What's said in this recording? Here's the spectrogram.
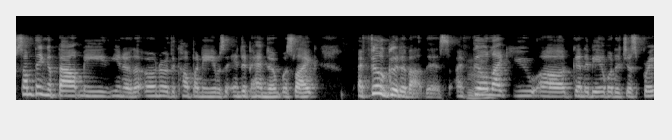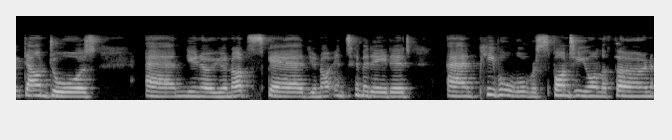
something about me, you know, the owner of the company was independent, was like, I feel good about this. I feel Mhm. like you are going to be able to just break down doors, and you know, you're not scared, you're not intimidated, and people will respond to you on the phone.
